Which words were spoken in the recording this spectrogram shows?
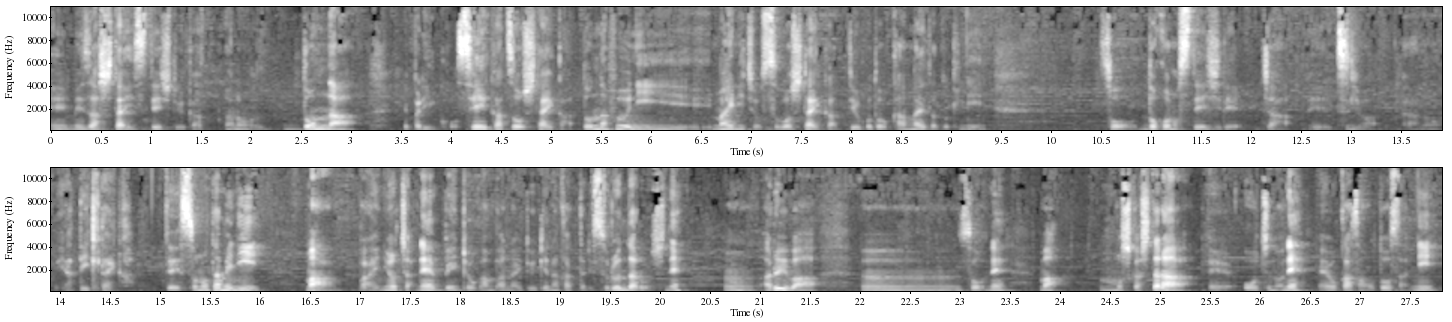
えー、目指したいステージというかあのどんなやっぱりこう生活をしたいかどんなふうに毎日を過ごしたいかっていうことを考えた時にそうどこのステージでじゃあ、えー、次はやっていきたいか。でそのためにまあ場合によっちゃね勉強頑張んないといけなかったりするんだろうしね、うん、あるいはうんそうね。まあもしかしたら、えー、お家のねお母さんお父さんに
